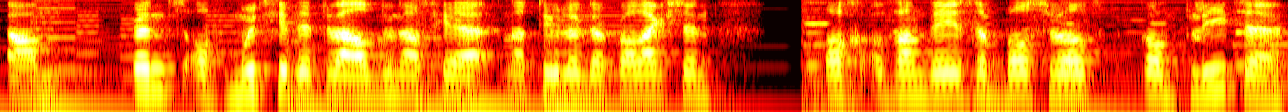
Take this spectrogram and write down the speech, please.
dan kunt of moet je dit wel doen als je natuurlijk de collection nog van deze bos wilt completen.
